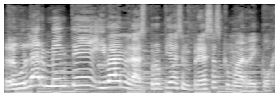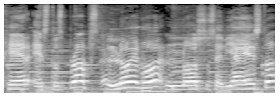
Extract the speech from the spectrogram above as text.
regularmente iban las propias empresas como a recoger estos props. Luego no sucedía esto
